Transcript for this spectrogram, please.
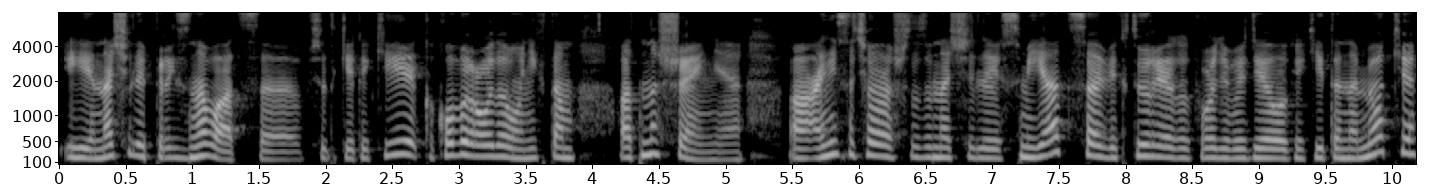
и начали признаваться все-таки, какие, какого рода у них там отношения. А, Они сначала что-то начали смеяться, Виктория как вроде бы делала какие-то намеки,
